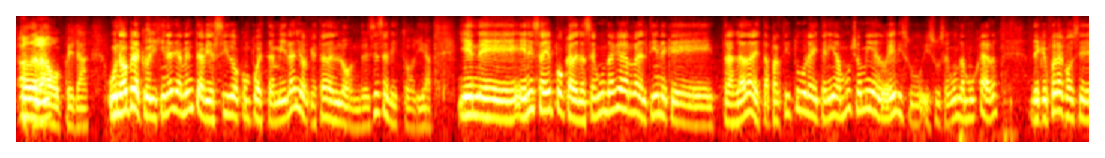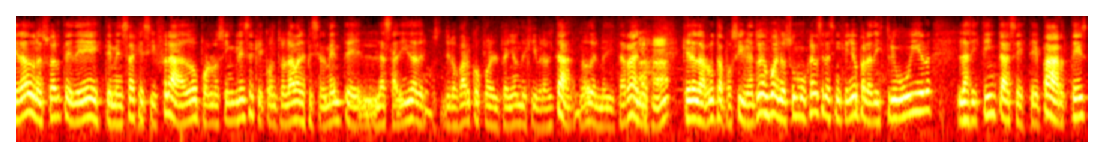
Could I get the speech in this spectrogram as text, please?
toda Ajá. la ópera. Una ópera que originariamente había sido compuesta en Milán y orquestada en Londres, esa es la historia. Y en, eh, en esa época de la Segunda Guerra, él tiene que trasladar esta partitura y tenía mucho miedo, él y su, y su segunda mujer, de que fuera una suerte de este mensaje cifrado por los ingleses que controlaban especialmente la salida de los, de los barcos por el peñón de Gibraltar, ¿no? del Mediterráneo, Ajá. que era la ruta posible. Entonces, bueno, su mujer se las ingenió para distribuir las distintas este, partes,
